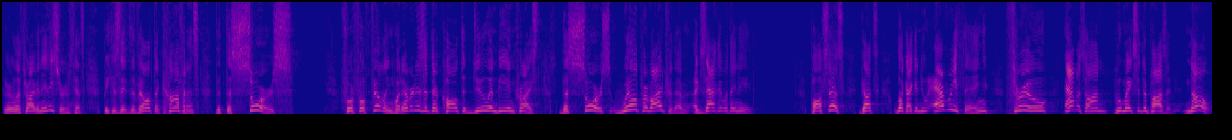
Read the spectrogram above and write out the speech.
They're able to thrive in any circumstance because they've developed a confidence that the source for fulfilling whatever it is that they're called to do and be in Christ, the source will provide for them exactly what they need. Paul says, God's, look, I can do everything through Amazon who makes a deposit. No,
